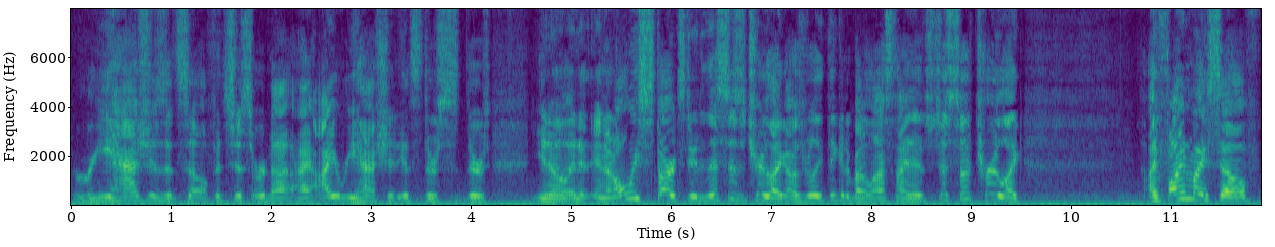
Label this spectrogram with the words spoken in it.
rehashes itself it's just or not I, I rehash it it's there's there's you know and it, and it always starts dude and this is true like i was really thinking about it last night and it's just so true like i find myself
